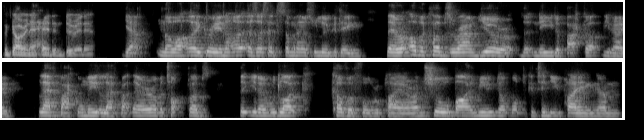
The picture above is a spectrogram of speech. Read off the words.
for going ahead and doing it. Yeah, no, I agree. And as I said to someone else with Lucas Digne, there are other clubs around Europe that need a backup, you know, left back or need a left back, there are other top clubs that you know would like cover for a player. I'm sure Bayern Munich don't want to continue playing um,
